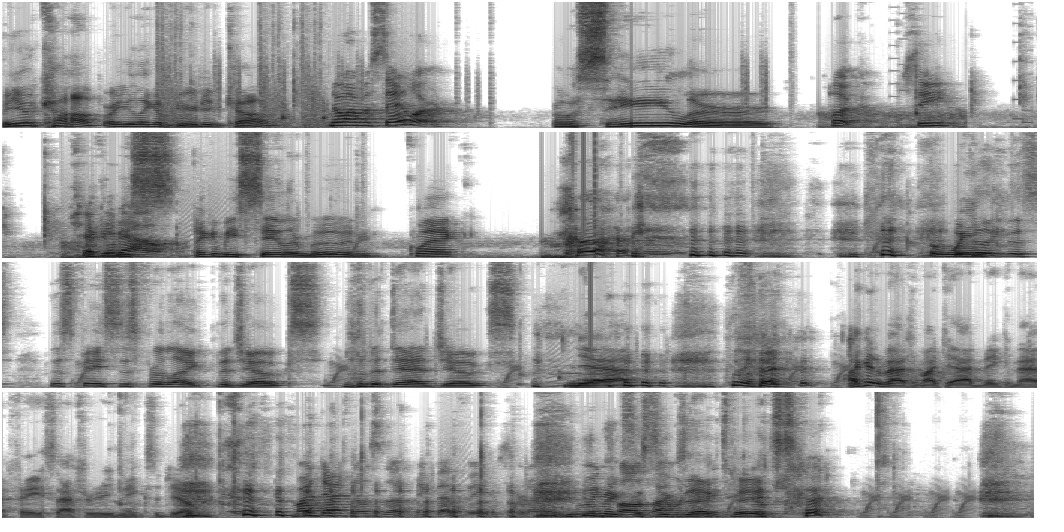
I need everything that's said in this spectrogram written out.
Are you a cop? Are you like a bearded cop? No, I'm a sailor. Oh, a sailor. Look, see? I Check could it be, out. s- I could be Sailor Moon. Quack. I feel like this this space is for like the jokes, the dad jokes. yeah. Like, I could imagine my dad making that face after he makes a joke. My dad does that, make that face. Or not. he makes this the time when he exact makes a joke. face.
